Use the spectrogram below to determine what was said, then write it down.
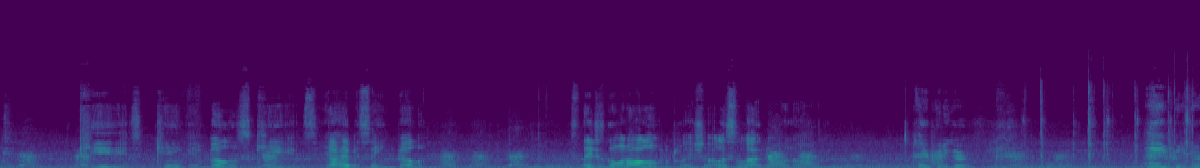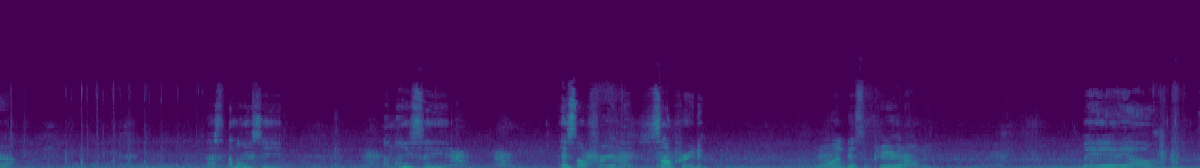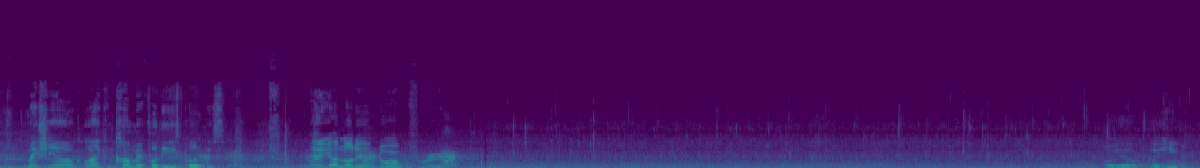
kids. King and Bella's kids. Y'all haven't seen Bella. They just going all over the place, y'all. There's a lot going on. Hey, pretty girl. Hey, pretty girl. I, I know you see it. I know you see it. They so friendly, so pretty. One disappeared on me. But yeah, y'all. Make sure y'all like and comment for these puppies. Hey, y'all know they're adorable for real. Oh yeah, good eating.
